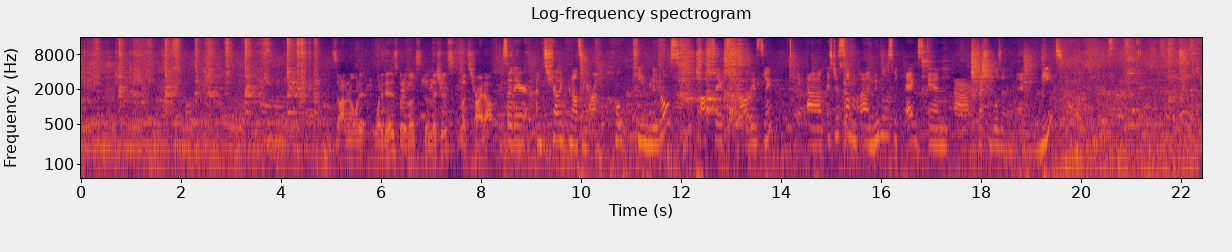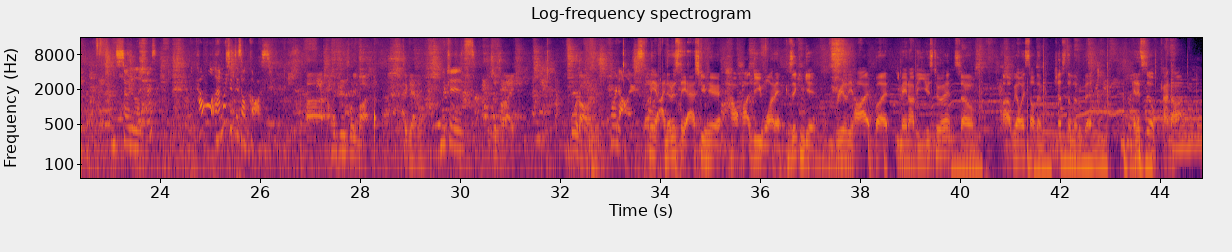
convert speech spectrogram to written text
So I don't know what it what it is, but it looks delicious. Let's try it out. So they're, I'm surely pronouncing it wrong, poke noodles, chopsticks, obviously. Um, it's just some uh, noodles with eggs and uh, vegetables and, and meat. It's so delicious. How, how much did this all cost? Uh, 120 baht together, Which is which is like four dollars. four dollars. Funny, I noticed they ask you here, how hot do you want it? Because it can get really hot, but you may not be used to it. So uh, we always tell them just a little bit, and it's still kind of hot.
